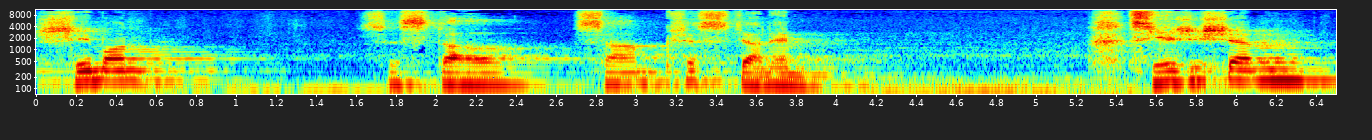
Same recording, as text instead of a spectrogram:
Šimon se stal sám křesťanem. S Ježíšem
